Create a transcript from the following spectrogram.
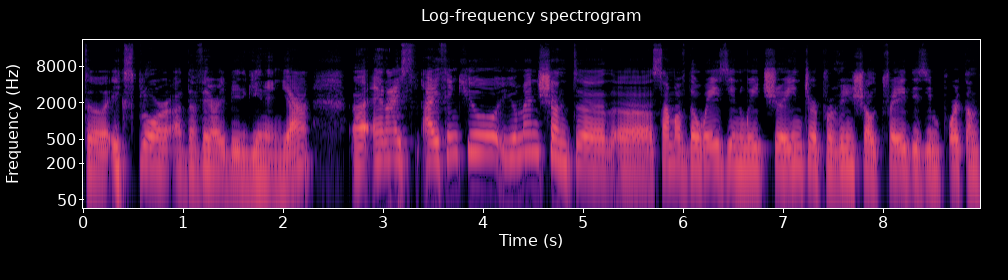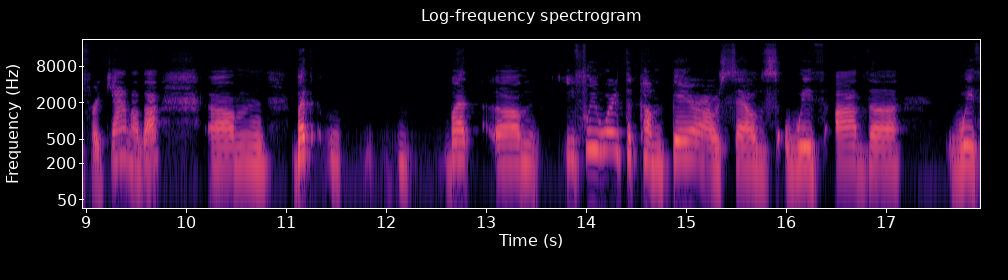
to explore at the very beginning yeah? Uh, and i i think you you mentioned uh, uh, some of the ways in which interprovincial trade is important for canada. Um, but but um, if we were to compare ourselves with other with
